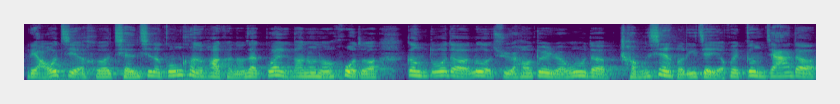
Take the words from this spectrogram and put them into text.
了解和前期的功课的话，可能在观影当中能获得更多的乐趣，然后对人物的呈现和理解也会更加的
